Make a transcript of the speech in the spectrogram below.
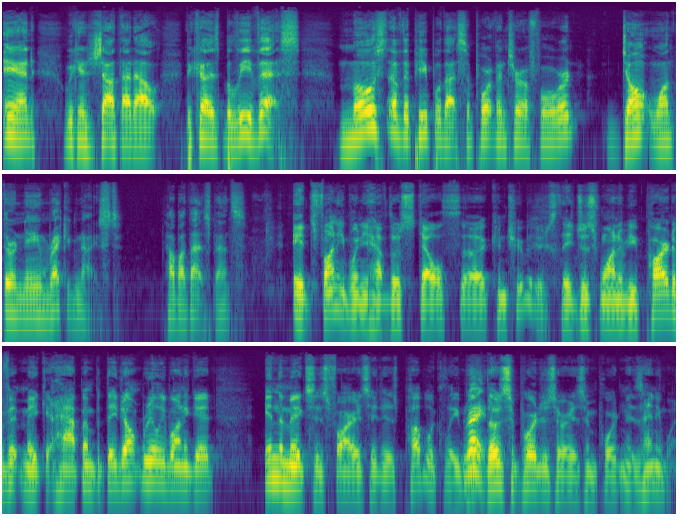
and we can shout that out because believe this most of the people that support Ventura Forward don't want their name recognized. How about that, Spence? It's funny when you have those stealth uh, contributors. They just want to be part of it, make it happen, but they don't really want to get in the mix as far as it is publicly. But Right. those supporters are as important as anyone.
